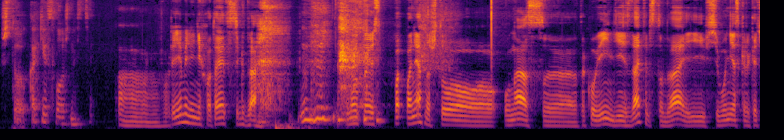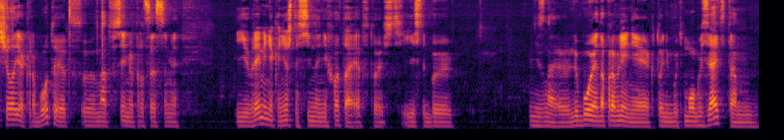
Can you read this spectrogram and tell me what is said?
Что, какие сложности? А, времени не хватает всегда. Ну, то есть, понятно, что у нас э, такое инди-издательство, да, и всего несколько человек работает э, над всеми процессами. И времени, конечно, сильно не хватает. То есть, если бы, не знаю, любое направление кто-нибудь мог взять, там,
